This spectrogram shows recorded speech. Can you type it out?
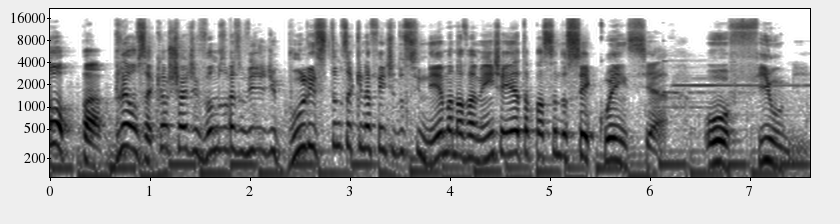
Opa, beleza, aqui é o Chard, vamos mais um vídeo de Bully, estamos aqui na frente do cinema novamente, ainda tá passando sequência, o filme.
